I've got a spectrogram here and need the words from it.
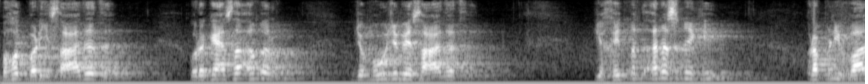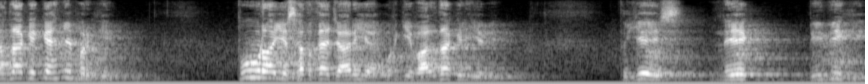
بہت بڑی سعادت ہے اور ایک ایسا امر جو موجب سعادت ہے۔ یہ خدمت انس نے کی اور اپنی والدہ کے کہنے پر کی۔ پورا یہ صدقہ جاری ہے ان کی والدہ کے لیے بھی۔ تو یہ اس نیک بیوی کی،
